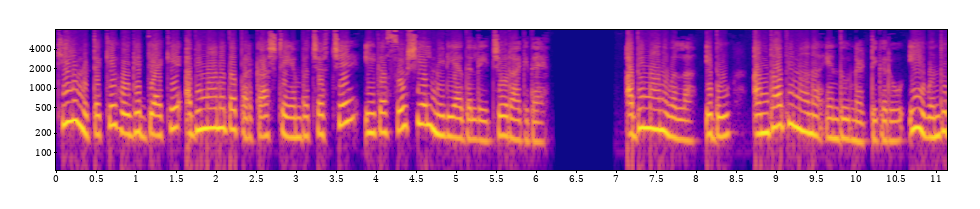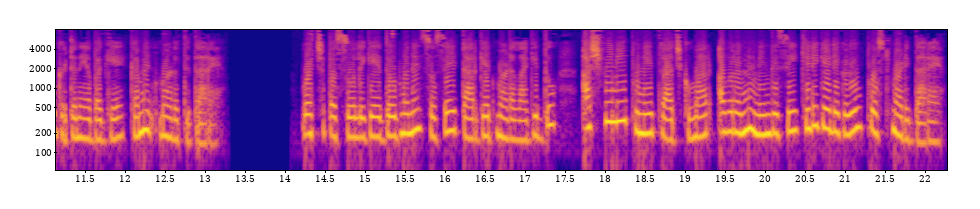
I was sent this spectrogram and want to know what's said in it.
ಕೀಳುಮುಟ್ಟಕ್ಕೆ ಹೋಗಿದ್ಯಾಕೆ ಅಭಿಮಾನದ ಪರಕಾಷ್ಠೆ ಎಂಬ ಚರ್ಚೆ ಈಗ ಸೋಷಿಯಲ್ ಮೀಡಿಯಾದಲ್ಲಿ ಜೋರಾಗಿದೆ. ಅಭಿಮಾನವಲ್ಲ, ಇದು ಅಂಧಾಭಿಮಾನ ಎಂದು ನಟ್ಟಿಗರು ಈ ಒಂದು ಘಟನೆಯ ಬಗ್ಗೆ ಕಮೆಂಟ್ ಮಾಡುತ್ತಿದ್ದಾರೆ. ವಚಪ ಸೋಲಿಗೆ ದೊಡ್ಮನೆ ಸೊಸೆ ಟಾರ್ಗೆಟ್ ಮಾಡಲಾಗಿದ್ದು, ಅಶ್ವಿನಿ ಪುನೀತ್ ರಾಜ್ಕುಮಾರ್ ಅವರನ್ನು ನಿಂದಿಸಿ ಕಿಡಿಗೇಡಿಗಳು ಪೋಸ್ಟ್ ಮಾಡಿದ್ದಾರೆ.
